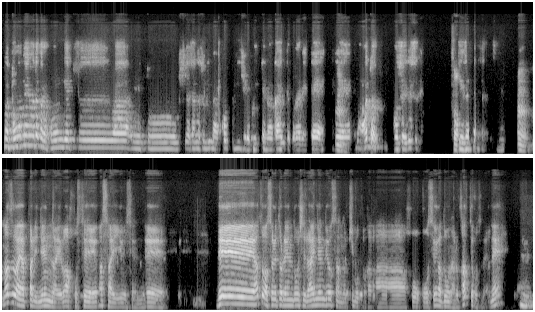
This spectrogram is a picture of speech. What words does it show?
まあ、当面はだから今月は、えっ、と、岸田さんがその今 COP26 行ってるのは帰ってこられて、で、まあ、あとは補正ですね。そう。経済対策ですね。うん。まずはやっぱり年内は補正が最優先で、で、あとはそれと連動して来年度予算の規模とか方向性がどうなるかってことだよね。うん。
